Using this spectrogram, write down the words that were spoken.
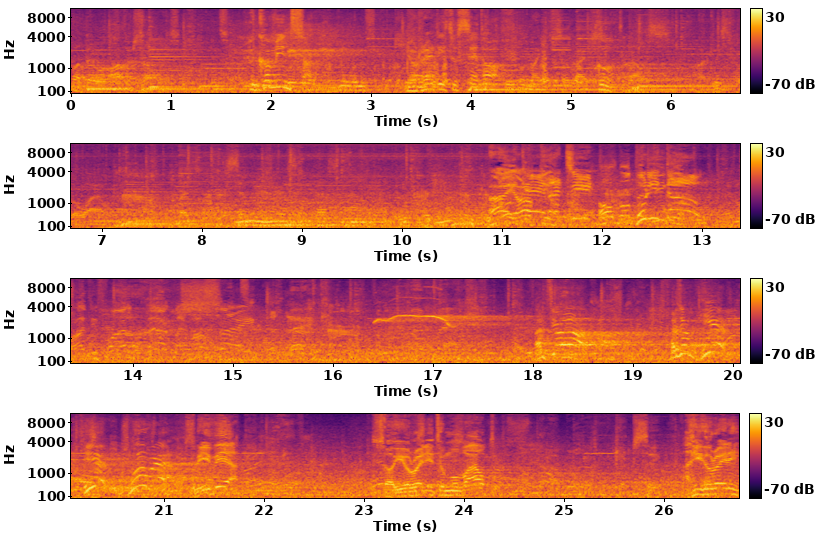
But there were other signs. Come in, son. You're ready to set off. Good. At least for a while. Uh, Hi, Okay, Artyom. that's it. Put it illegal. down. A mighty fine effect, I must say. Артем! Артем, here! Here! Move it! Привет! So you ready to move out? Are you ready?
